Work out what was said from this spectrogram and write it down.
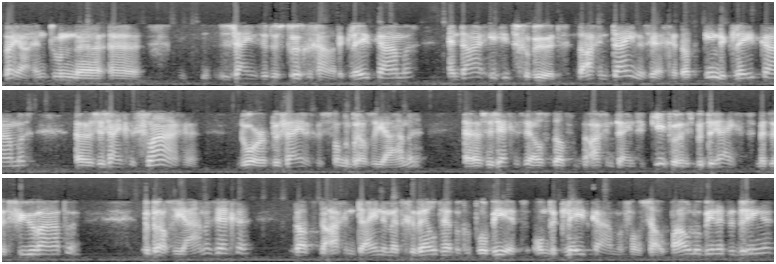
Nou ja, en toen eh, eh, zijn ze dus teruggegaan naar de kleedkamer. En daar is iets gebeurd. De Argentijnen zeggen dat in de kleedkamer eh, ze zijn geslagen door beveiligers van de Brazilianen. Ze zeggen zelfs dat de Argentijnse keeper is bedreigd met een vuurwapen. De Brazilianen zeggen dat de Argentijnen met geweld hebben geprobeerd om de kleedkamer van Sao Paulo binnen te dringen.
